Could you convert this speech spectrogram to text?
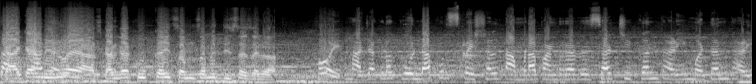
काय काय मेनू आहे. आज? कारण का खूप काही चमचमीत दिसतंय सगळं. होय माझ्याकडं कोल्हापूर स्पेशल तांबडा पांढरा रस्सा चिकन थाळी मटन थाळी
